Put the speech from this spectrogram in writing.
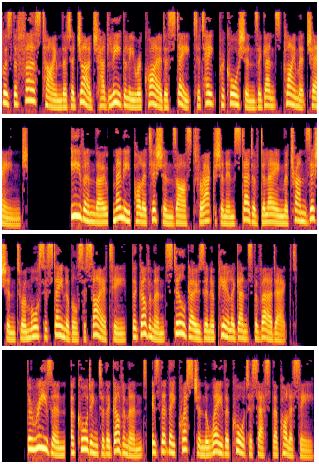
was the first time that a judge had legally required a state to take precautions against climate change. Even though, many politicians asked for action instead of delaying the transition to a more sustainable society, the government still goes in appeal against the verdict. The reason, according to the government, is that they question the way the court assessed their policy.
